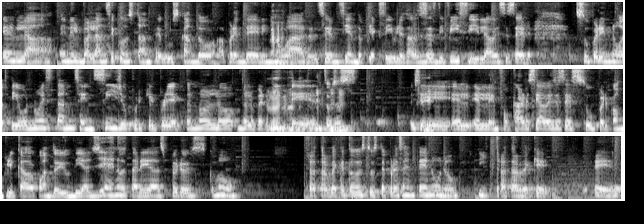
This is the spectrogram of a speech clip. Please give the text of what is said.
en, la, en el balance constante, buscando aprender, innovar, siendo flexibles. A veces es difícil, a veces ser súper innovativo no es tan sencillo porque el proyecto no lo, no lo permite. Entonces, sí, el, el, enfocarse a veces es súper complicado cuando hay un día lleno de tareas, pero es como tratar de que todo esto esté presente en uno y tratar de que eh,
